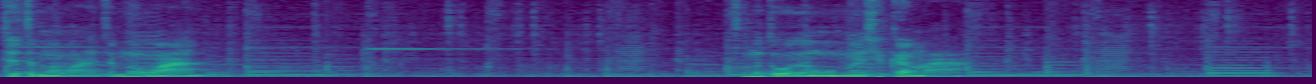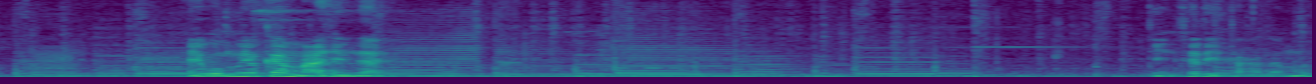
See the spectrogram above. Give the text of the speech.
这怎么玩？怎么玩？这么多人，我们要去干嘛？哎，我们要干嘛？现在？点这里打人吗？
